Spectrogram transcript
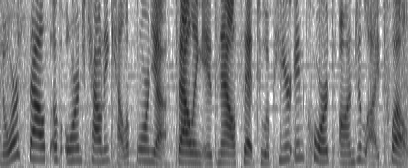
nor south of Orange County, California. California. Salling is now set to appear in court on July 12th.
